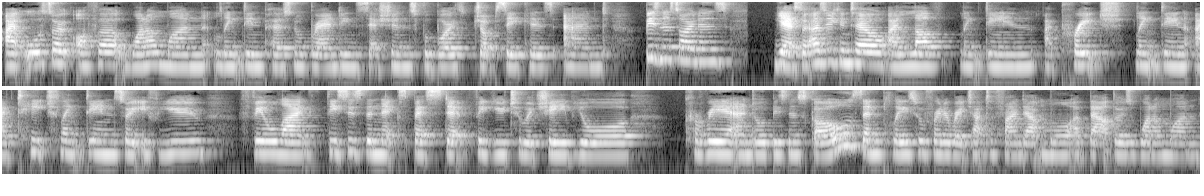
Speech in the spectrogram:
I also offer one on one LinkedIn personal branding sessions for both job seekers and business owners. Yeah, so as you can tell, I love LinkedIn. I preach LinkedIn. I teach LinkedIn. So if you feel like this is the next best step for you to achieve your career and or business goals, then please feel free to reach out to find out more about those one-on-one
